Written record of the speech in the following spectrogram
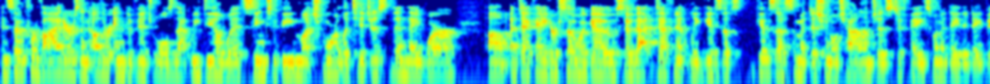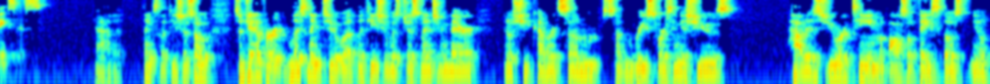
And so providers and other individuals that we deal with seem to be much more litigious than they were um, a decade or so ago. So that definitely gives us gives us some additional challenges to face on a day to day basis. Got it. Thanks, Letitia. So, so Jennifer, listening to what Letitia was just mentioning there, you know, she covered some some resourcing issues. How does your team also face those, you know,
